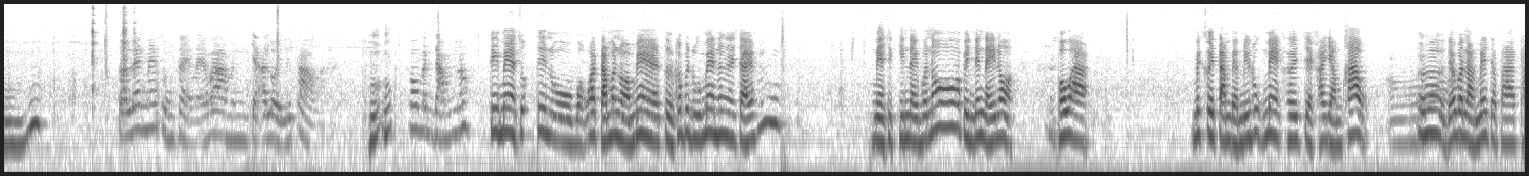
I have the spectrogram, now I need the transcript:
อืม ตอนแรกแม่สงสัยไหมว่ามันจะอร่อย หรือเปล่าอะอืมเพราะมันดำเนาะที่แม่สุที่หนูบอกว่าตำมันนอแม่ตื่นเข้าไปดูแม่นึกในใจอืมแม่จะกินไหนบ่นอเป็นจังไหนนอเพราะว่า ไม่เคยตำแบบนี้ลูกแม่เคยแต่ขยำข้าวอ๋อเออเดี๋ยววันหลังแม่จะพาท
